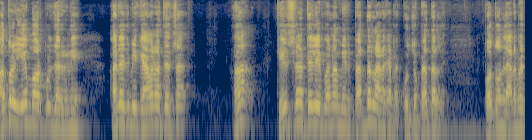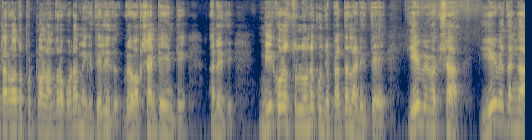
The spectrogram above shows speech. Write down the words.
అందులో ఏ మార్పులు జరిగినాయి? అనేది మీకు ఏమైనా తెలుసా? తెలిసినా తెలియకపోయినా మీరు పెద్దలు అడగండి కొంచెం పెద్దల్ని. పంతొమ్మిది వందల ఎనభై తర్వాత పుట్టిన వాళ్ళందరూ కూడా మీకు తెలియదు వివక్ష అంటే ఏంటి అనేది. మీ కులస్తుల్లోనే కొంచెం పెద్దలు అడిగితే ఏ వివక్ష ఏ విధంగా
